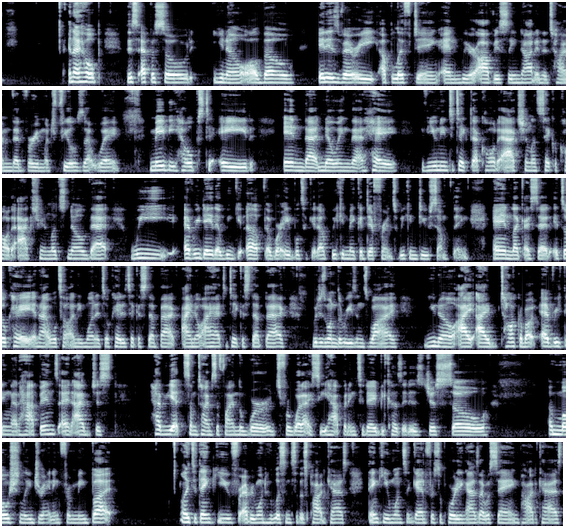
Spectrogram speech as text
And I hope this episode, you know, although it is very uplifting and we are obviously not in a time that very much feels that way, maybe helps to aid in that knowing that, hey, if you need to take that call to action, let's take a call to action. Let's know that we, every day that we get up, that we're able to get up, we can make a difference. We can do something. And like I said, it's okay. And I will tell anyone it's okay to take a step back. I know I had to take a step back, which is one of the reasons why, you know, I, I talk about everything that happens and I've just have yet sometimes to find the words for what I see happening today because it is just so emotionally draining for me. But I'd like to thank you for everyone who listens to this podcast. Thank you once again for supporting, as I was saying, podcast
